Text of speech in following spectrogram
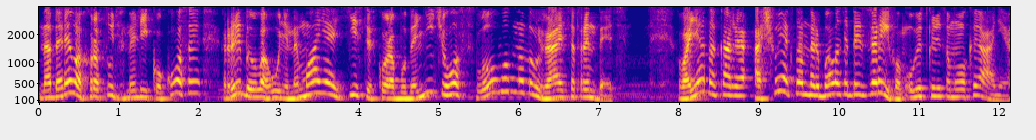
На деревах ростуть гнилі кокоси, риби в лагуні немає, їсти скоро буде нічого, словом наближається трендець. Ваяна каже, а що як нам не рибалити десь за рифом у відкритому океані?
